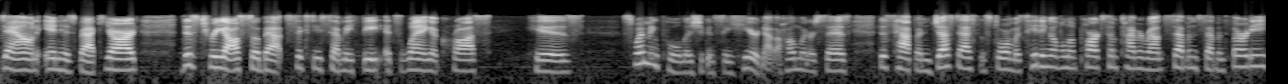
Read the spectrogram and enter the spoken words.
down in his backyard. This tree also about 60, 70 feet. It's laying across his swimming pool, as you can see here. Now, the homeowner says this happened just as the storm was hitting Overland Park sometime around 7, 7.30.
